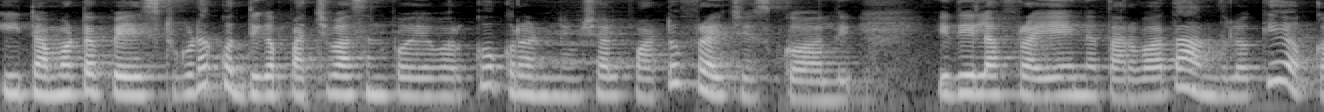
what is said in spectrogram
ఈ టమాటా పేస్ట్ కూడా కొద్దిగా పచ్చివాసన పోయే వరకు ఒక రెండు నిమిషాల పాటు ఫ్రై చేసుకోవాలి. ఇది ఇలా ఫ్రై అయిన తర్వాత అందులోకి ఒక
